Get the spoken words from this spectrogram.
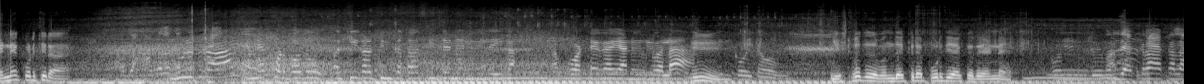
ಎಣ್ಣೆ ಕೊಡ್ತೀರಾ? ಉಳಿದ್ರ ಎಣ್ಣೆ ಕೊಡ್ಬೋದು. ಅಕ್ಕಿಗಳು ತಿನ್ಕೋತಾವ ಸೀಸನ್ ಇಲ್ಲ ಈಗ. ಇಲ್ವಲ್ಲ? ಎಷ್ಟು ಬರ್ತದೆ? ಒಂದ್ ಎಕರೆ ಪೂರ್ತಿ ಹಾಕಿದ್ರೆ ಎಣ್ಣೆ? ಒಂದು ಎಕರೆ ಹಾಕಲ್ಲ.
